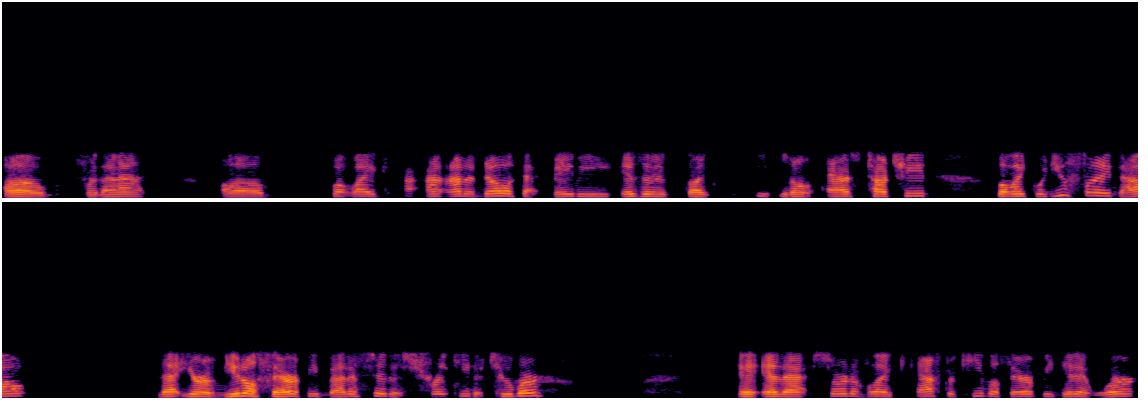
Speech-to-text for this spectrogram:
um, for that. Um, but like on a note that maybe isn't like you know as touching, but like when you find out that your immunotherapy medicine is shrinking a tumor, and, that sort of like after chemotherapy didn't work,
